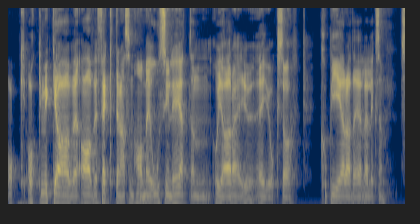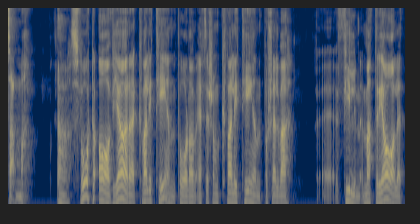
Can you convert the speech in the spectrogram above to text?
Och, och mycket av, av effekterna som har med osynligheten att göra är ju, är ju också kopierade eller liksom samma. Ja, svårt att avgöra kvaliteten på dem eftersom kvaliteten på själva eh, filmmaterialet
